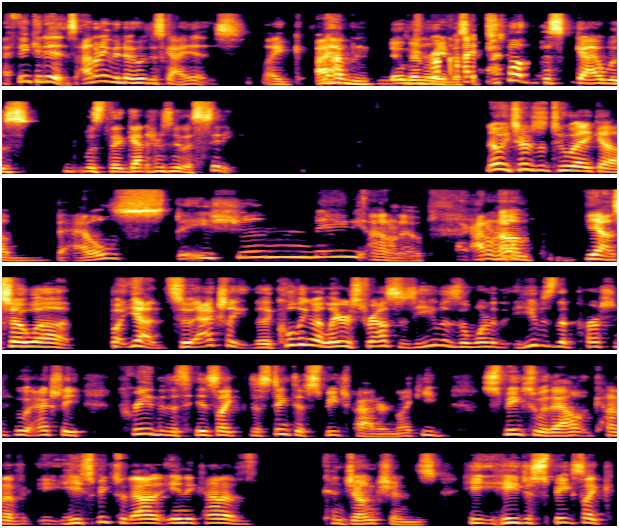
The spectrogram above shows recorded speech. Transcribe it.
I think it is. I don't even know who this guy is. Like I have no memory of this. Right. I thought this guy was was the guy that turns into a city. No, he turns into like a battle station, maybe. I don't know. I, I don't know. Um, yeah. So, uh, but yeah. So actually, the cool thing about Larry Strauss is he was the one of the, he was the person who actually created this his like distinctive speech pattern. Like he speaks without kind of he speaks without any kind of conjunctions. He he just speaks like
